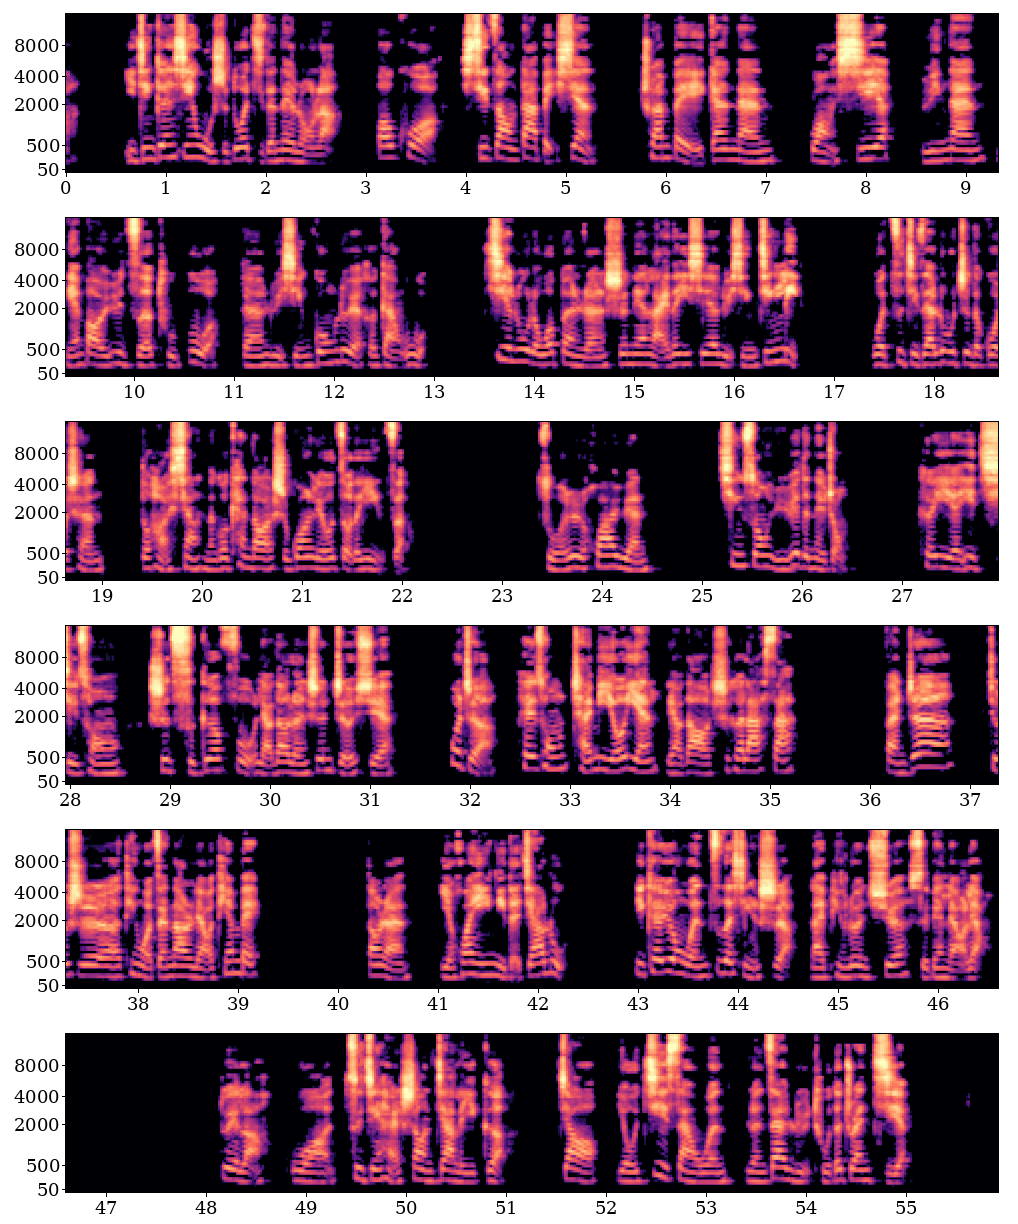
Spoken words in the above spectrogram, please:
已经更新五十多集的内容了，包括。西藏大北线、川北、甘南、广西、云南、年宝玉泽徒步等旅行攻略和感悟，记录了我本人十年来的一些旅行经历。我自己在录制的过程，都好像能够看到时光流走的影子。昨日花园，轻松愉悦的那种，可以一起从诗词歌赋聊到人生哲学，或者。可以从柴米油盐聊到吃喝拉撒，反正就是听我在那儿聊天呗。当然，也欢迎你的加入，你可以用文字的形式来评论区随便聊聊。对了，我最近还上架了一个叫《游记散文人在旅途》的专辑，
